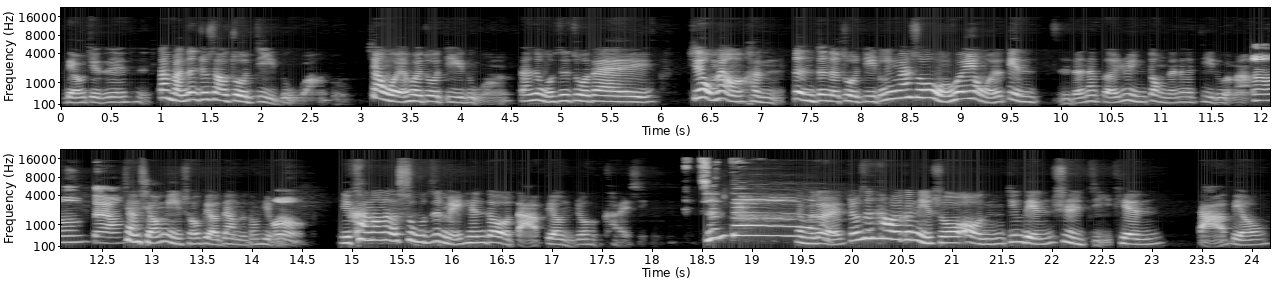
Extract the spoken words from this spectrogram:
了解这件事。但反正就是要做记录啊，像我也会做记录啊，但是我是做在，其实我没有很认真的做记录，应该说我会用我的电子的那个运动的那个记录嘛，嗯嗯，对啊，像小米手表这样的东西，嗯，你看到那个数字每天都有达标，你就很开心，真的，对不对？就是他会跟你说，哦，你已经连续几天达标。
